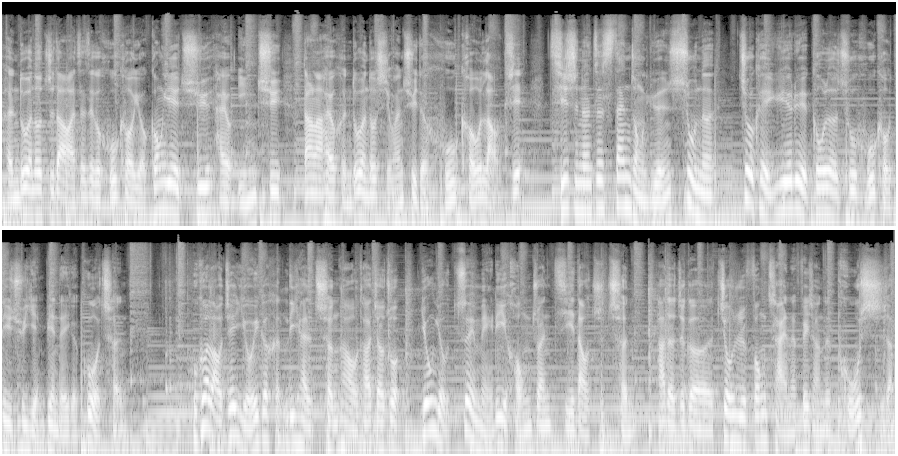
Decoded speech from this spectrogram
很多人都知道啊，在这个湖口有工业区，还有营区，当然还有很多人都喜欢去的湖口老街。其实呢，这三种元素呢，就可以约略勾勒出湖口地区演变的一个过程。湖口老街有一个很厉害的称号，它叫做拥有最美丽红砖街道之称。它的这个旧日风采呢，非常的朴实啊。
